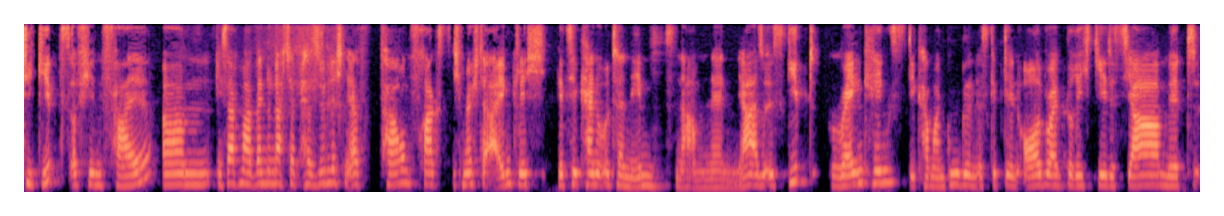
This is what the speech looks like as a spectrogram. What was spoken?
Die gibt's auf jeden Fall. Ähm, ich sag mal, wenn du nach der persönlichen Erfahrung fragst, ich möchte eigentlich jetzt hier keine Unternehmensnamen nennen. Ja, also es gibt Rankings, die kann man googeln. Es gibt den Albright-Bericht jedes Jahr mit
